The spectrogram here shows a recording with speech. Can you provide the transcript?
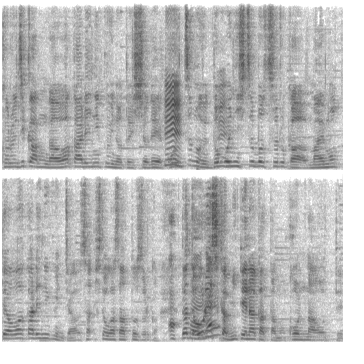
来る時間が分かりにくいのと一緒で、こいつもどこに出没するか前もっては分かりにくいんちゃう？さ人が殺到するか。だって俺しか見てなかったもんこんなんおって。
